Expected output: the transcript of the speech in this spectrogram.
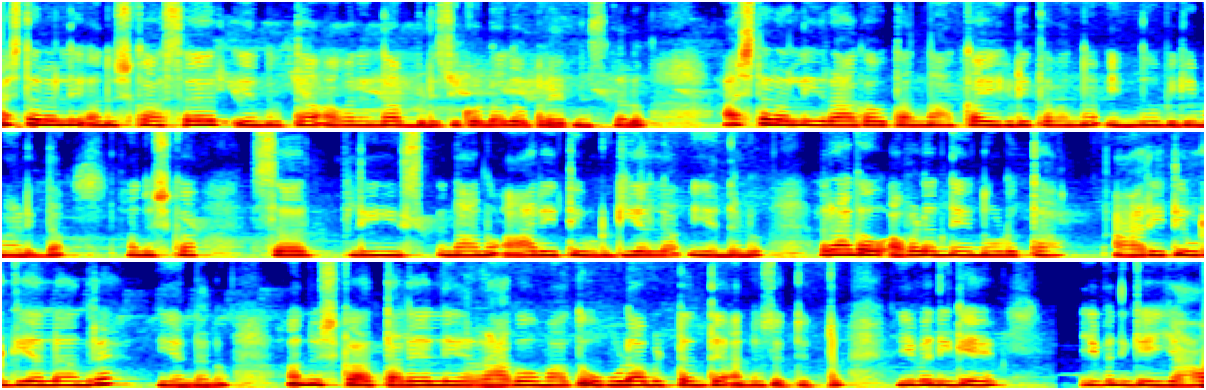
ಅಷ್ಟರಲ್ಲಿ ಅನುಷ್ಕಾ ಸರ್ ಎನ್ನುತ್ತಾ ಅವನಿಂದ ಬಿಡಿಸಿಕೊಳ್ಳಲು ಪ್ರಯತ್ನಿಸಿದಳು. ಅಷ್ಟರಲ್ಲಿ ರಾಘವ್ ತನ್ನ ಕೈ ಹಿಡಿತವನ್ನು ಇನ್ನೂ ಬಿಗಿ ಮಾಡಿದ್ದ. ಅನುಷ್ಕಾ, ಸರ್, ಪ್ಲೀಸ್, ನಾನು ಆ ರೀತಿ ಹುಡುಗಿಯಲ್ಲ ಎಂದಳು. ರಾಘವ್ ಅವಳನ್ನೇ ನೋಡುತ್ತಾ, ಆ ರೀತಿ ಹುಡುಗಿಯಲ್ಲ ಅಂದರೆ ಎಂದನು. ಅನುಷ್ಕಾ ತಲೆಯಲ್ಲಿ ರಾಘವ್ ಮಾತು ಹುಳ ಬಿಟ್ಟಂತೆ ಅನ್ನಿಸುತ್ತಿತ್ತು. ಇವನಿಗೆ ಇವನಿಗೆ ಯಾವ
